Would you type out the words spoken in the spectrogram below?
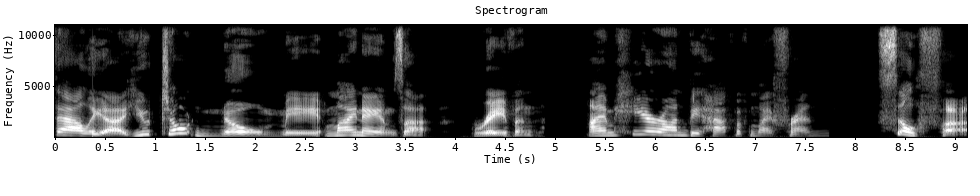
Thalia. You don't know me. My name's, uh, Raven. I'm here on behalf of my friend, Silpha.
